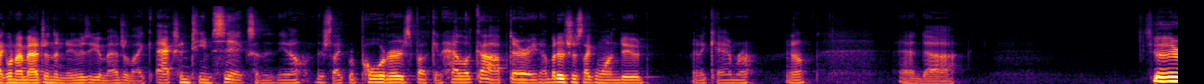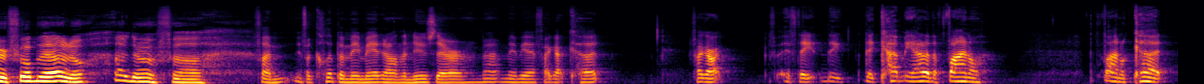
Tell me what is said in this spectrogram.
Like when I imagine the news, you imagine like Action Team Six, and you know, there's like reporters, fucking helicopter, you know. But it was just like one dude and a camera, you know. And uh, so they were filming that. I don't know. I don't know if uh, if I'm, if a clip of me made it on the news there. Maybe if I got cut, if I got if they they they cut me out of the final the final cut.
